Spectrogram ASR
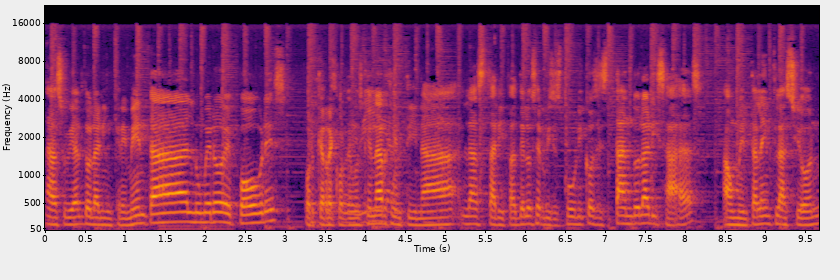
a la subida del dólar incrementa incrementa el número de pobres, porque recordemos que en la Argentina las tarifas de los servicios públicos están dolarizadas, aumenta la inflación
